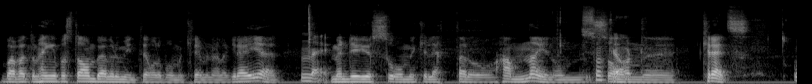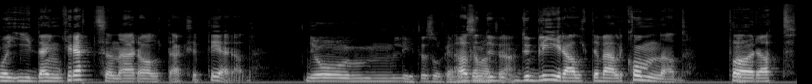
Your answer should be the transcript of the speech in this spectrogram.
Bara för att de hänger på stan behöver de inte hålla på med kriminella grejer. Nej. Men det är ju så mycket lättare att hamna i någon Såklart. sån eh, krets. Och i den kretsen är du alltid accepterad. Jo, lite så kan jag Alltså du, du blir alltid välkomnad. För att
